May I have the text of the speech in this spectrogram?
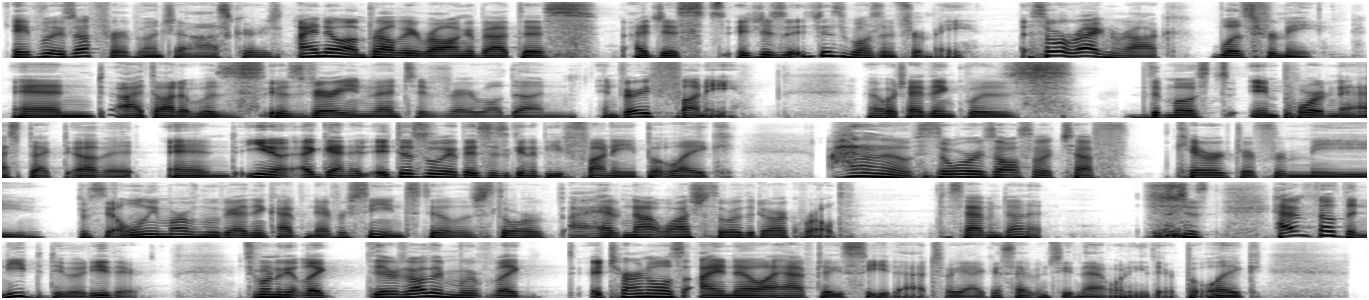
it was up for a bunch of Oscars. I know I'm probably wrong about this. I just it just it just wasn't for me. Thor Ragnarok was for me, and I thought it was it was very inventive, very well done, and very funny, uh, which I think was the most important aspect of it. And you know, again, it, it does look like this is going to be funny, but like I don't know, Thor is also a tough character for me. It's the only Marvel movie I think I've never seen. Still is Thor. I have not watched Thor: The Dark World. Just haven't done it. just haven't felt the need to do it either. It's one of the like there's other mov like Eternals. I know I have to see that, so yeah, I guess I haven't seen that one either. But like,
